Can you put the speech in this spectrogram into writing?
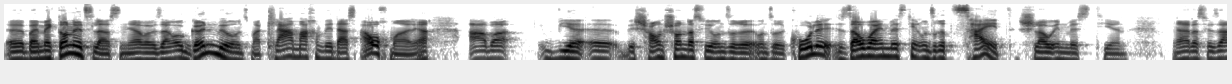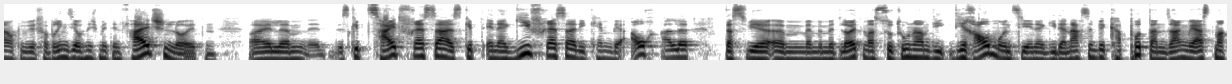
äh, bei McDonalds lassen, ja, weil wir sagen, oh, gönnen wir uns mal. Klar machen wir das auch mal, ja, aber wir, äh, wir schauen schon, dass wir unsere, unsere Kohle sauber investieren, unsere Zeit schlau investieren. Ja, dass wir sagen, okay, wir verbringen sie auch nicht mit den falschen Leuten, weil ähm, es gibt Zeitfresser, es gibt Energiefresser, die kennen wir auch alle, dass wir, ähm, wenn wir mit Leuten was zu tun haben, die, die rauben uns die Energie, danach sind wir kaputt, dann sagen wir erstmal,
